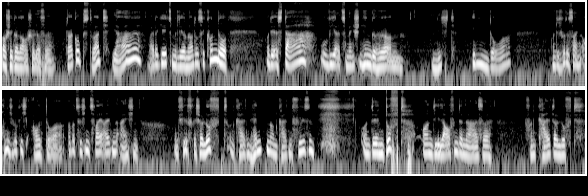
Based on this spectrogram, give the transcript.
lauschiger Lauschelöffel. Da guckst, was? Ja, weiter geht's mit Leonardo Secundo. Und er ist da, wo wir als Menschen hingehören. Nicht indoor und ich würde sagen auch nicht wirklich outdoor, aber zwischen zwei alten Eichen und viel frischer Luft und kalten Händen und kalten Füßen und den Duft und die laufende Nase von kalter Luft,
